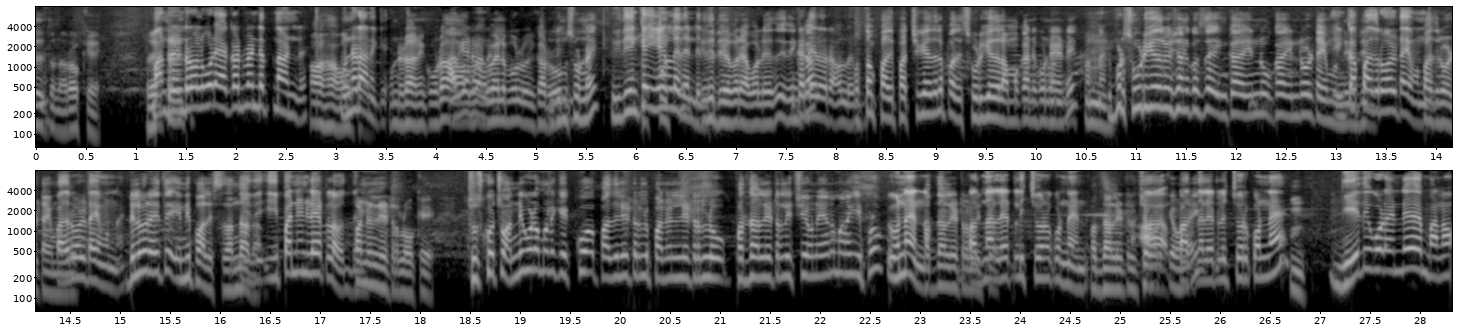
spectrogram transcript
వెళ్తున్నారు. ఓకే. మన రెండు రోజులు కూడా అకార్ట్మెంట్ ఇస్తున్నామండి. ఉండడానికి. ఉండడానికి కూడా అవైలబుల్ ఇంకా రూమ్స్ ఉన్నాయి. ఇది ఇంకా ఏం లేదండి ఇది. డెలివరీ అవ్వలేదు. ఇది ఇంకా ఇంకా డెలివరీ అవ్వలేదు. మొత్తం పది పచ్చి గేదెలు పది సూడి గేదెలు అమ్మకానికి ఉన్నాయండి. ఉన్నాయి. ఇప్పుడు సూడి గేదెల విషయానికి వస్తే ఇంకా ఎన్ని ఒక ఎన్ని రోజులు టైం ఉంది? ఇంకా పది రోజులు టైం పది రోజులు టైం పది రోజులు టైం ఉన్నాయి. డెలివరీ అయితే ఎన్ని పాలు ఇస్తుంది అందాదా ఈ పన్నెండు లీటర్లు అవుద్ది. పన్నెండు లీటర్లు ఓకే. చూసుకోవచ్చు అన్ని కూడా మనకి ఎక్కువ పది లీటర్లు పన్నెండు లీటర్లు పద్నాలుగు లీటర్లు ఇచ్చే ఉన్నాయని మనకి ఇప్పుడు ఉన్నాయండి. పద్నాలుగు లీటర్లు పద్నాలుగు లీటర్లు ఇచ్చి వరకు ఉన్నాయండి. పద్నాలుగు లీటర్లు ఉన్నాయి. పద్నాలుగు లీటర్లు ఇచ్చి వరకు ఉన్నాయి. గేదె కూడా అండి మనం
